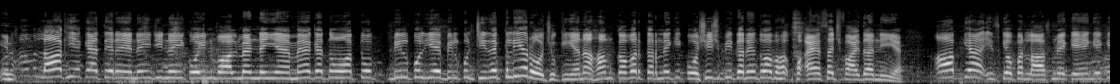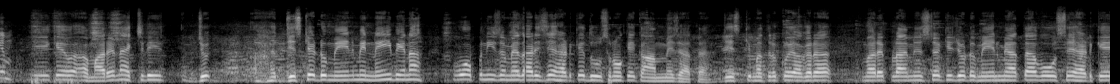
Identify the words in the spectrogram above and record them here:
इन हम लाख ये कहते रहे नहीं जी नहीं कोई इन्वॉल्वमेंट नहीं है। मैं कहता हूँ अब तो बिल्कुल ये बिल्कुल चीज़ें क्लियर हो चुकी हैं ना। हम कवर करने की कोशिश भी करें तो अब ऐसा फ़ायदा नहीं है। आप क्या इसके ऊपर लास्ट में कहेंगे कि ये कि हमारे ना एक्चुअली जो जिसके डोमेन में नहीं भी ना वो अपनी ज़िम्मेदारी से हट के दूसरों के काम में जाता है। जिसकी मतलब कोई अगर हमारे प्राइम मिनिस्टर की जो डोमेन में आता है, वो उससे हट के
